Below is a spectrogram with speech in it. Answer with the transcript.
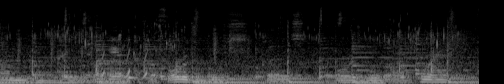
Um, I'm looking for forageables, because forageables are important.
